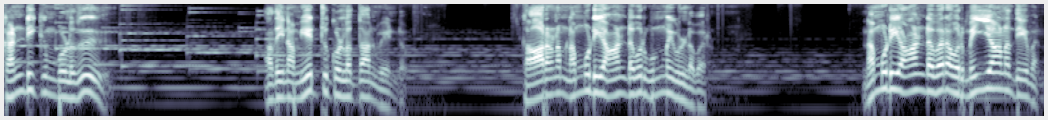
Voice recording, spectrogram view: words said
கண்டிக்கும் பொழுது அதை நாம் ஏற்றுக்கொள்ளத்தான் வேண்டும். காரணம் நம்முடைய ஆண்டவர் உண்மை உள்ளவர். நம்முடைய ஆண்டவர் அவர் மெய்யான தேவன்.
